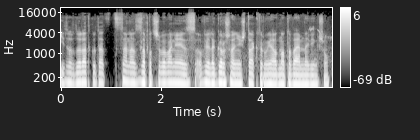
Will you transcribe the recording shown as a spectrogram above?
I to w dodatku ta cena zapotrzebowania jest o wiele gorsza niż ta, którą ja odnotowałem największą.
